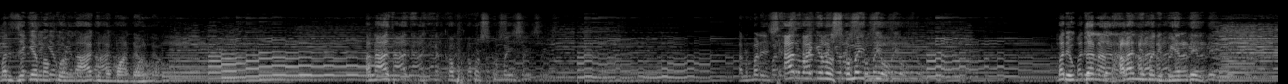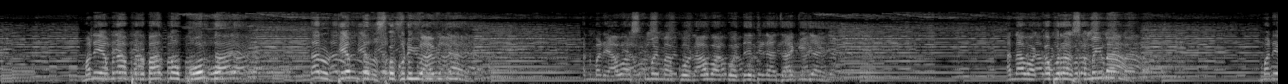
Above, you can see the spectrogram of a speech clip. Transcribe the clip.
મારી જગ્યામાં કોઈ નાગ ન માંડે અને આજ કપડો સમય છે. અને મારે ચાર વાગ્યાનો સમય થયો. મારી ઉગદાના ધાડાની મારી મેરડી. મને હમણાં પ્રભાતનો પોર થાય તારું ટેમ તારું છોકરીઓ આવી જાય. અને આવા સમયમાં કોઈ આવા કોઈ દેતડા જાગી જાય. અને આવા કપરા સમયમાં મને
